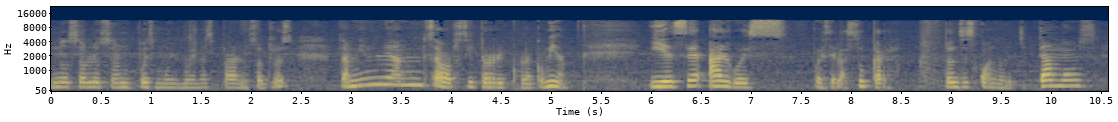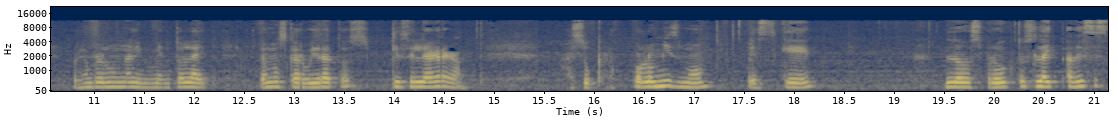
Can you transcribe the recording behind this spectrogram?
no solo son pues muy buenas para nosotros, también le dan un saborcito rico a la comida. Y ese algo es pues el azúcar. Entonces cuando le quitamos, por ejemplo en un alimento light, quitamos carbohidratos, ¿qué se le agrega? Azúcar. Por lo mismo, es que los productos light a veces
